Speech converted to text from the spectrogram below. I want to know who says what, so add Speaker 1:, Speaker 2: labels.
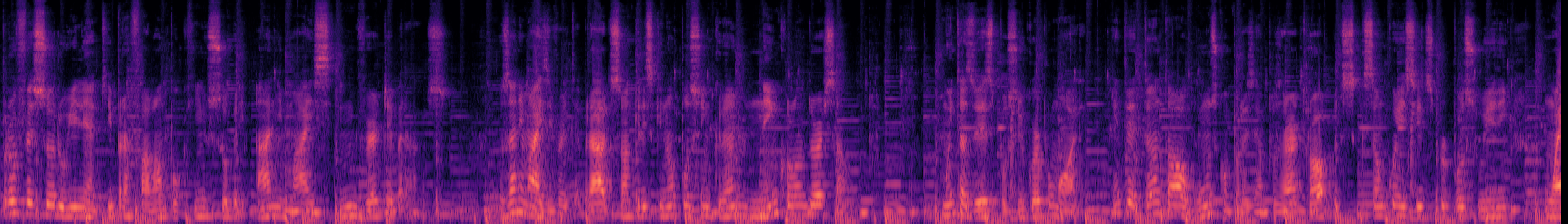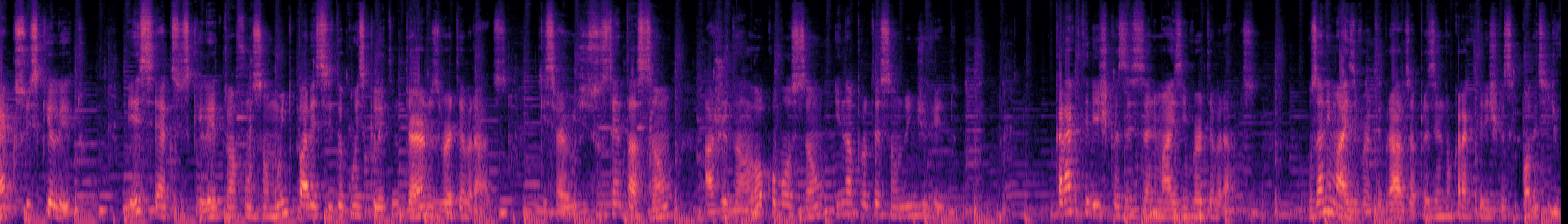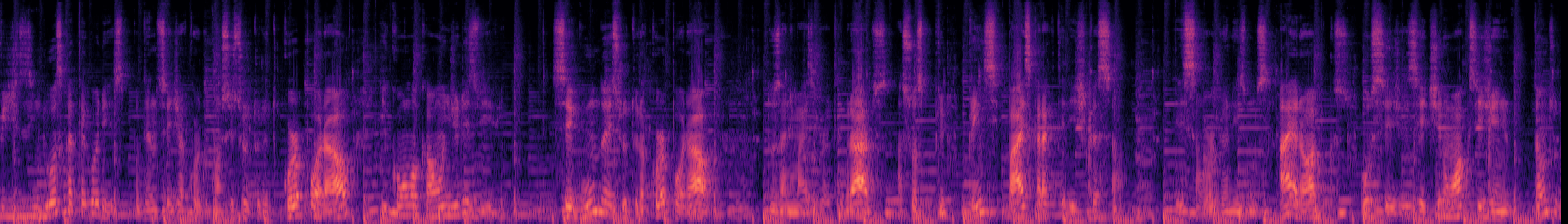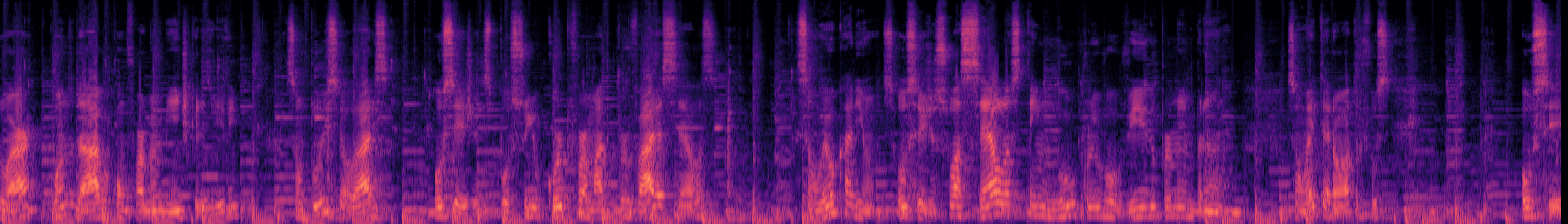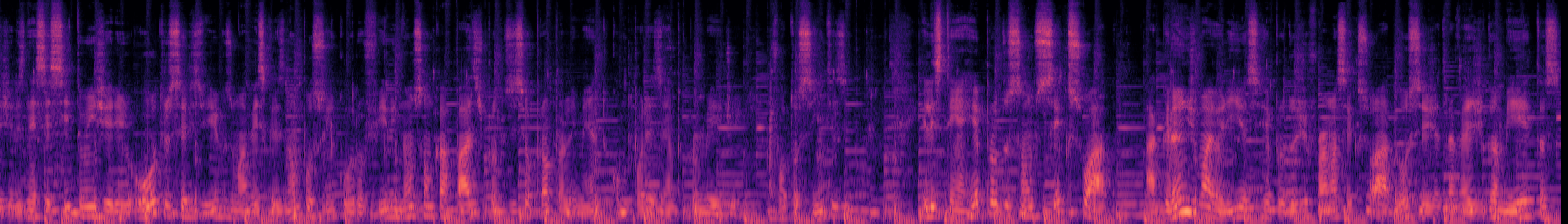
Speaker 1: Professor William aqui para falar um pouquinho sobre animais invertebrados. Os animais invertebrados são aqueles que não possuem crânio nem coluna dorsal. Muitas vezes possuem corpo mole. Entretanto, há alguns, como por exemplo os artrópodes, que são conhecidos por possuírem um exoesqueleto. Esse exoesqueleto tem uma função muito parecida com o esqueleto interno dos vertebrados, que serve de sustentação, ajuda na locomoção e na proteção do indivíduo. Características desses animais invertebrados. Os animais invertebrados apresentam características que podem ser divididas em duas categorias, podendo ser de acordo com a sua estrutura corporal e com o local onde eles vivem. Segundo a estrutura corporal dos animais invertebrados, as suas principais características são: eles são organismos aeróbicos, ou seja, eles retiram oxigênio tanto do ar quanto da água conforme o ambiente que eles vivem, são pluricelulares, ou seja, eles possuem o corpo formado por várias células, são eucariontes, ou seja, suas células têm um núcleo envolvido por membrana. São heterótrofos, ou seja, eles necessitam ingerir outros seres vivos, uma vez que eles não possuem clorofila e não são capazes de produzir seu próprio alimento, como por exemplo por meio de fotossíntese. Eles têm a reprodução sexuada. A grande maioria se reproduz de forma sexuada, ou seja, através de gametas,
